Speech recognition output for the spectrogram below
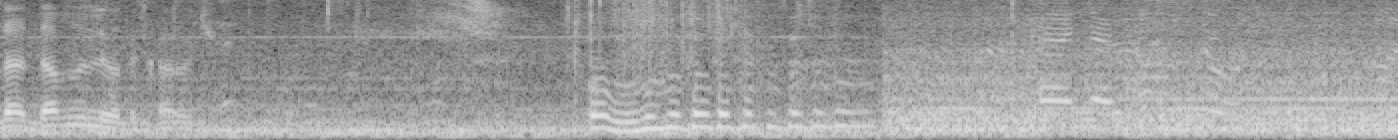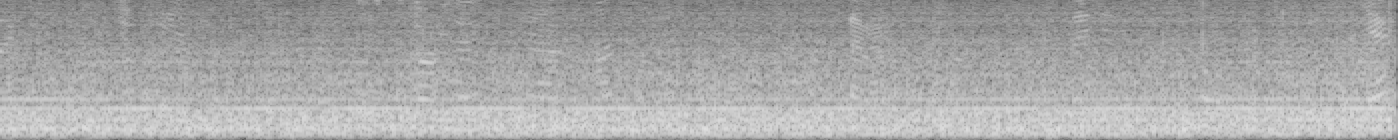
До, до взлета, короче. Uh, no, sauce? Just tomato? Lemon. Yeah?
